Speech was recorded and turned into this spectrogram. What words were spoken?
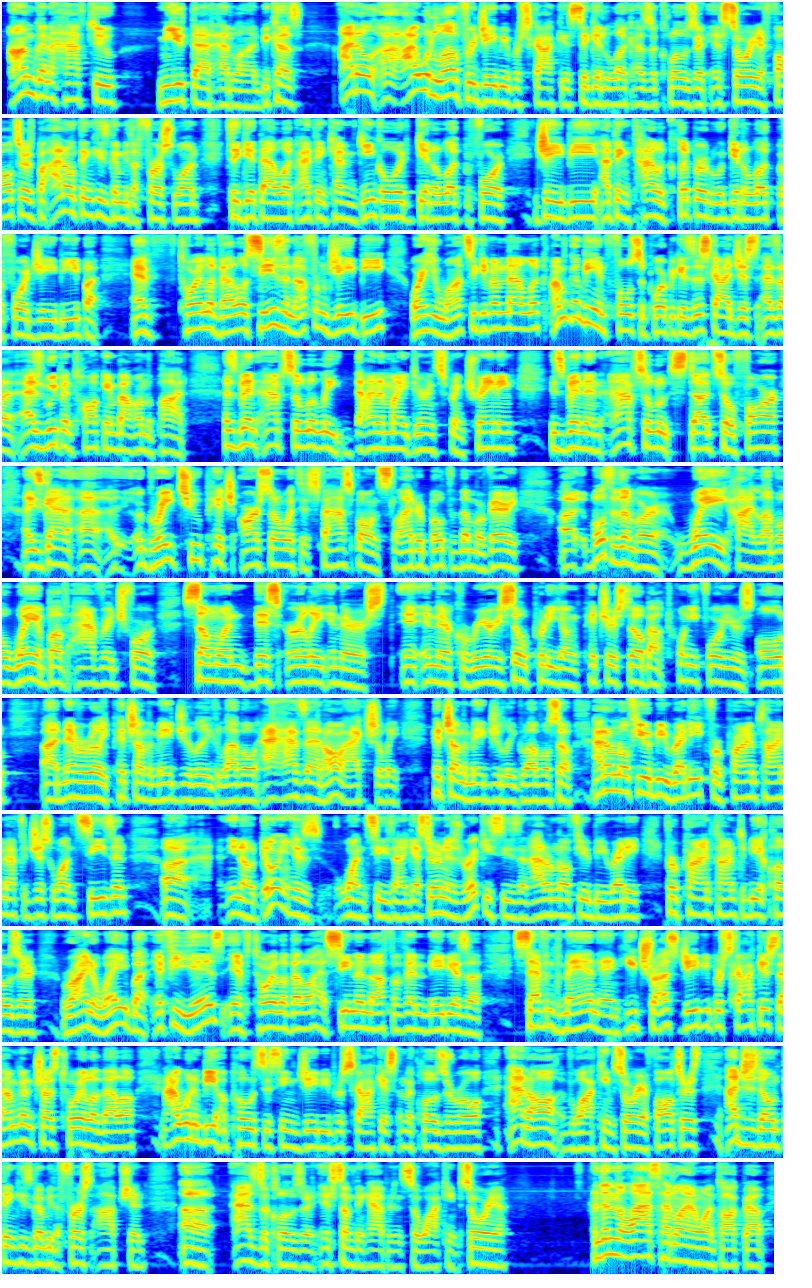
I'm going to have to mute that headline because – I don't. I would love for JB Bukauskas to get a look as a closer if Soria falters, but I don't think he's going to be the first one to get that look. I think Kevin Ginkel would get a look before JB. I think Tyler Clippard would get a look before JB. But if Torey Lovullo sees enough from JB where he wants to give him that look, I'm to be in full support because this guy just as a as we've been talking about on the pod has been absolutely dynamite during spring training. He's been an absolute stud so far. Uh, he's got a, a great two pitch arsenal with his fastball and slider. Both of them are very uh, both of them are way high level, way above average for someone this early in their in their career. He's still a pretty young pitcher, still about 24 years old. Uh, never really pitched on the major league level. Hasn't at all actually pitch on the major league level. So I don't know if he would be ready for prime time after just one season. Uh, you know, during his one season, I guess during his rookie season, I don't know if he would be ready for prime time to be a closer right away. But if he is, if Torey Lovullo has seen enough of him, maybe as a seventh man, and he trusts JB then I'm going to trust Torey Lovullo, and I wouldn't be opposed to seeing JB Bukauskas in the closer role at all if Joakim Soria falters. I just don't think he's going to be the first option uh, as the closer if something happens to Joakim Soria. And then the last headline I want to talk about.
